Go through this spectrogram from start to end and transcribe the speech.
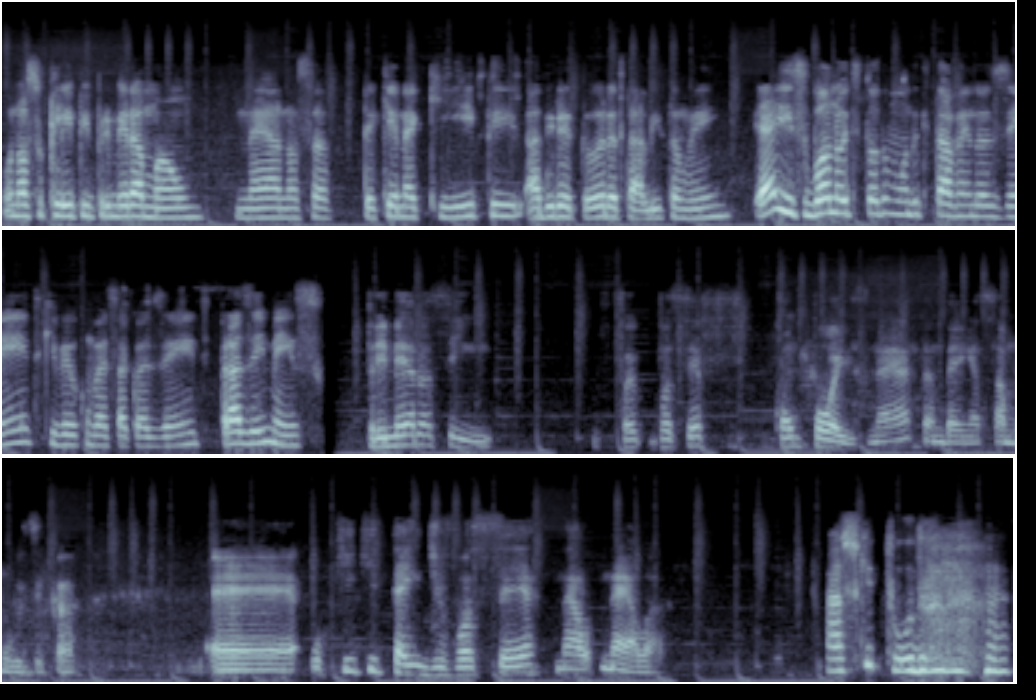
o nosso clipe em primeira mão, né? A nossa pequena equipe, a diretora tá ali também. É isso. Boa noite a todo mundo que tá vendo a gente, que veio conversar com a gente. Prazer imenso. Primeiro, assim, foi, você compôs, né, também essa música. É, o que que tem de você nel- nela? Acho que tudo.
